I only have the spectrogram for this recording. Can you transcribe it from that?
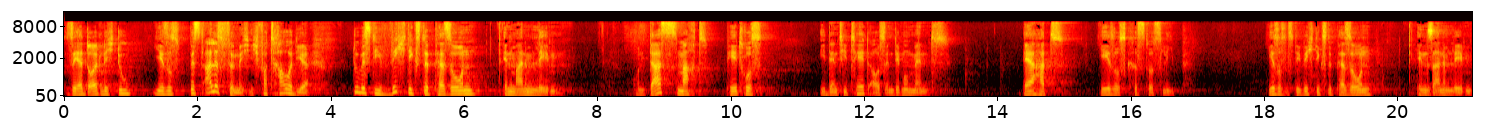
sehr deutlich, du, Jesus, bist alles für mich, ich vertraue dir. Du bist die wichtigste Person in meinem Leben. Und das macht Petrus Identität aus in dem Moment. Er hat Jesus Christus lieb. Jesus ist die wichtigste Person in seinem Leben.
